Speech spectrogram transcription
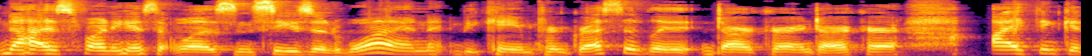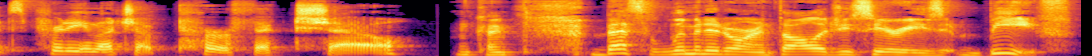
not as funny as it was in season one, became progressively darker and darker. I think it's pretty much a perfect show. Okay. Best limited or anthology series Beef,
